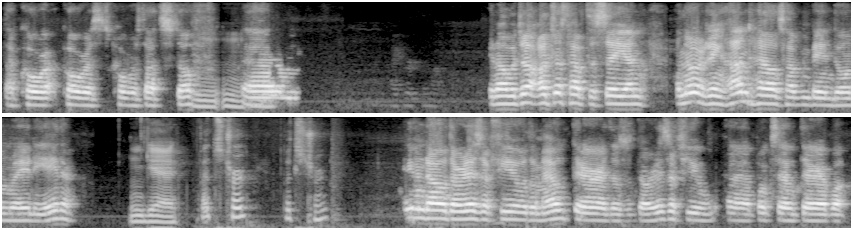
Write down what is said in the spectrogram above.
that cover, covers covers that stuff. Mm, mm, mm. Um, you know, we ju- I just have to say, and another thing, handhelds haven't been done really either. Yeah, that's true. That's true. Even though there is a few of them out there, there's there is a few uh, books out there, but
